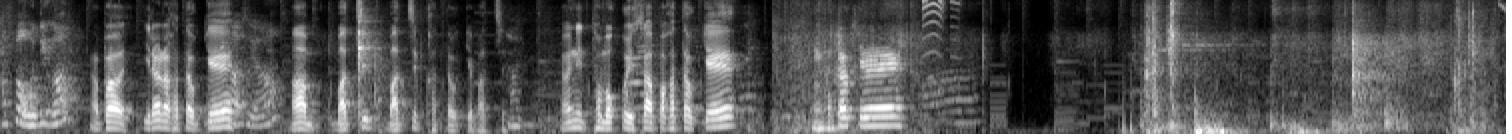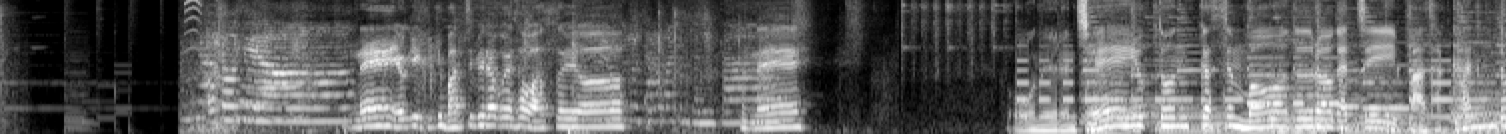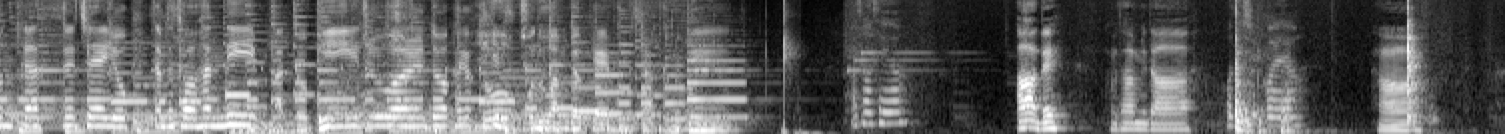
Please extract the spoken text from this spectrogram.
아빠 어디 가? 아빠 일하러 갔다 어디 올게. 가세요? 아 맛집 맛집 갔다 올게 맛집. 맛- 연이 더 먹고 있어. 아빠 갔다 올게. 응 갔다 올게. 어서 오세요. 네 여기 그렇게 맛집이라고 해서 왔어요. 됩니다. 네. 오늘은 제육 돈가스 먹으러 갔지 바삭한 돈가스 제육 쌈싸서 한입 맛도 비주얼도 가격도 모두 완벽해 홈사크비 어서 오세요. 아 네. 감사합니다. 뭐 드실 거예요? 아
